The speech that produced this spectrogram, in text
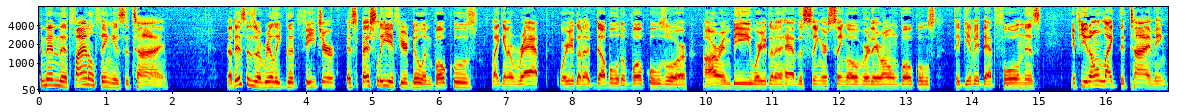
And then the final thing is the time. Now this is a really good feature, especially if you're doing vocals like in a rap where you're going to double the vocals or R&B where you're going to have the singer sing over their own vocals to give it that fullness. If you don't like the timing,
